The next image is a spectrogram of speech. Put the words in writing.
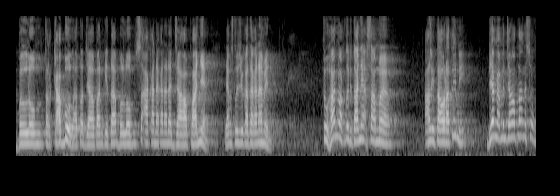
belum terkabul atau jawaban kita belum seakan-akan ada jawabannya. Yang setuju katakan amin. Tuhan waktu ditanya sama ahli Taurat ini, dia nggak menjawab langsung.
